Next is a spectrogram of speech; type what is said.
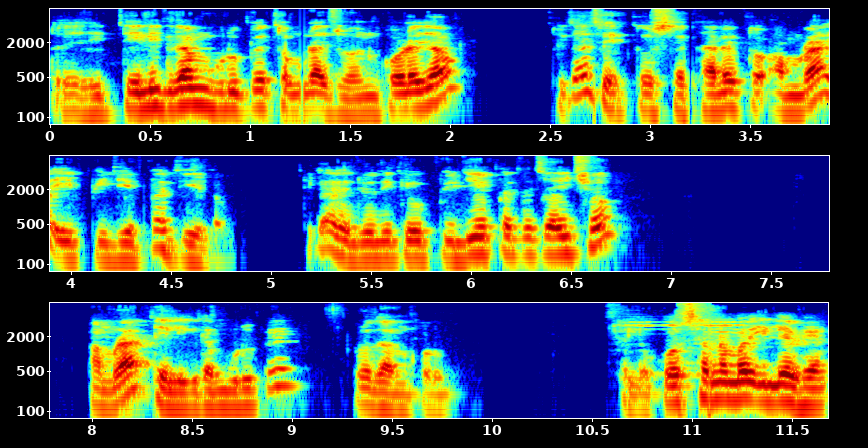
তো এই টেলিগ্রাম গ্রুপে তোমরা জয়েন করে যাও, ঠিক আছে? তো সেখানে তো আমরা এই পিডিএফটা দিয়ে দেবো, ঠিক আছে? যদি কেউ পিডিএফ পেতে চাইছো, আমরা টেলিগ্রাম গ্রুপে প্রদান করব চলো কোশ্চেন নাম্বার ইলেভেন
